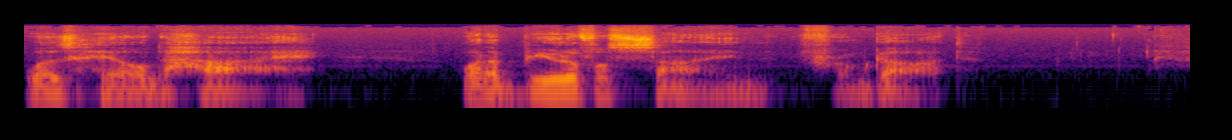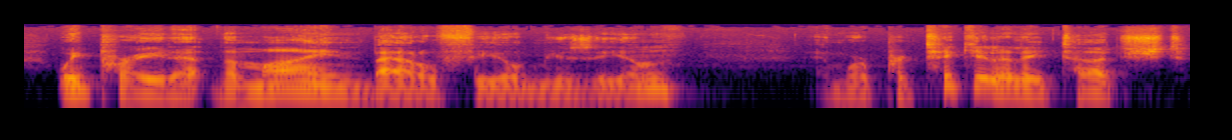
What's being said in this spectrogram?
was held high. What a beautiful sign from God. We prayed at the Mine Battlefield Museum and were particularly touched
